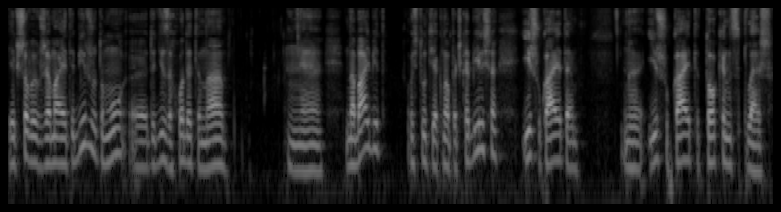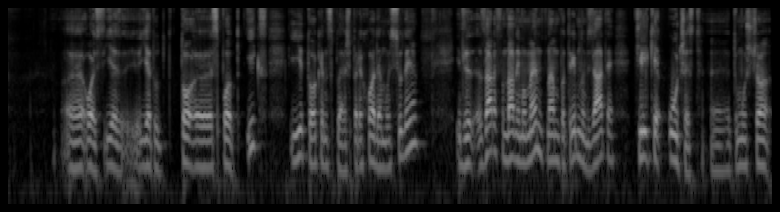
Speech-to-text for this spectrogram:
Якщо ви вже маєте біржу, тому е, тоді заходите на, е, на Bybit. Ось тут є кнопочка більше, і шукаєте, е, і шукаєте токен Splash. Е, Ось є, є тут то, е, Spot X і токен Splash. Переходимо сюди. І для, зараз на даний момент нам потрібно взяти тільки участь, е, тому що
